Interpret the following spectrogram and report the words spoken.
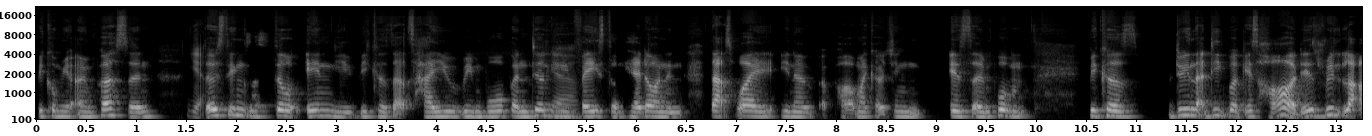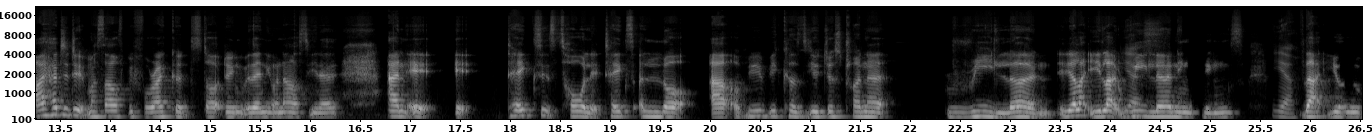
become your own person, yeah those things are still in you because that's how you've been up until Yeah. you face them head on. And that's why, you know, a part of my coaching is so important because doing that deep work is hard. It's really like I had to do it myself before I could start doing it with anyone else, you know. And it it takes its toll. It takes a lot out of you because you're just trying to relearn. You're like you're like Yes. relearning things yeah that you're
